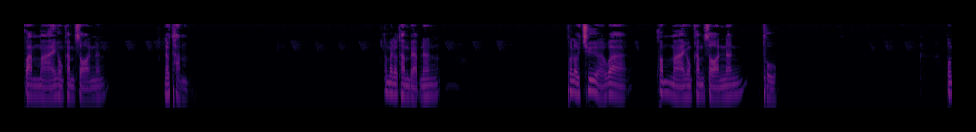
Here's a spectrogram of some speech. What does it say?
ความหมายของคำสอนนั้น แล้วทำทำไมเราทำแบบนั้น เพราะเราเชื่อว่าความหมายของคำสอนนั้นถูก ผม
